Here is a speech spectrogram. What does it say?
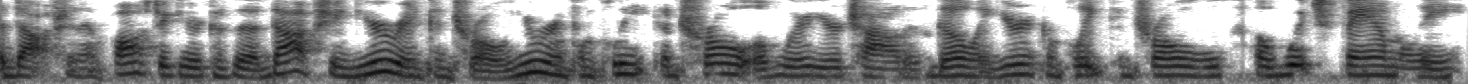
adoption and foster care because adoption you're in control. You're in complete control of where your child is going. You're in complete control of which family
